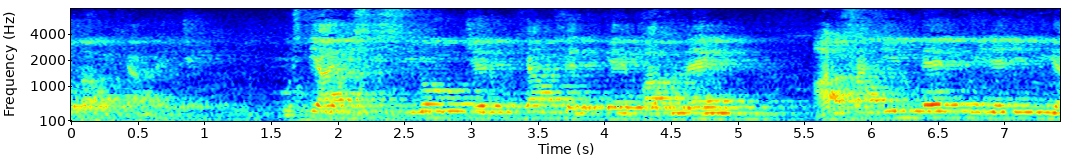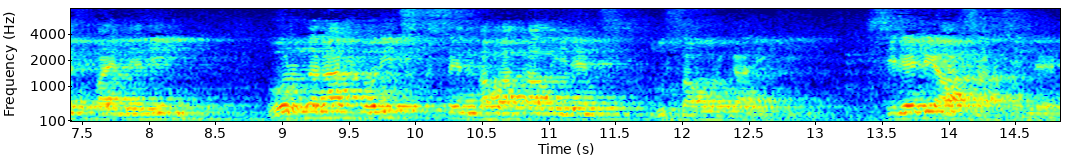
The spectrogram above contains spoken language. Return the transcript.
օտարության մեջ։ Ոստի այնպիսի սիրով ջերմությամբ պետք է պատմենք Արցախի մեր քույրերին ու եղբայրներին, որ նրանք նորից սկսեն հավատալ իրենց լուսավոր գալիքին։ Սիրելի արցախցիներ,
